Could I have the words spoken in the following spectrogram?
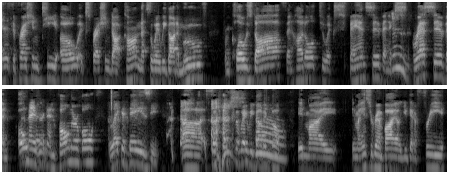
Yes. it, depression, T-O, expression.com. That's the way we got to move from closed off and huddled to expansive and expressive and open Mm. Amazing. and vulnerable like a daisy. Uh, so that's the way we got to go. In my in my Instagram bio, you get a free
